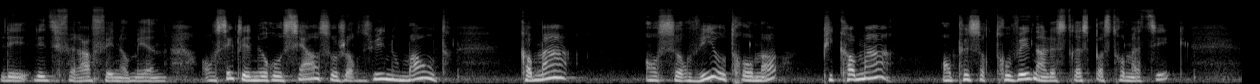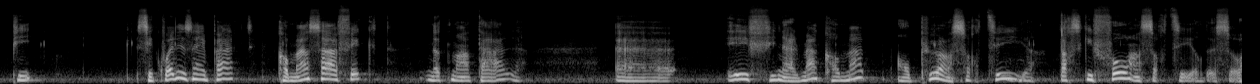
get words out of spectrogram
les, différents phénomènes. On sait que les neurosciences aujourd'hui nous montrent comment on survit au trauma, puis comment on peut se retrouver dans le stress post-traumatique, puis c'est quoi les impacts, comment ça affecte notre mental, euh, et finalement comment on peut en sortir, parce qu'il faut en sortir de ça.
